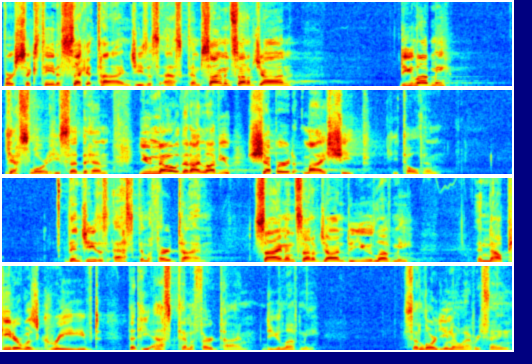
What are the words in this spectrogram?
Verse 16, a second time, Jesus asked him, Simon, son of John, do you love me? Yes, Lord, he said to him. You know that I love you. Shepherd my sheep, he told him. Then Jesus asked him a third time, Simon, son of John, do you love me? And now Peter was grieved that he asked him a third time, Do you love me? He said, Lord, you know everything.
